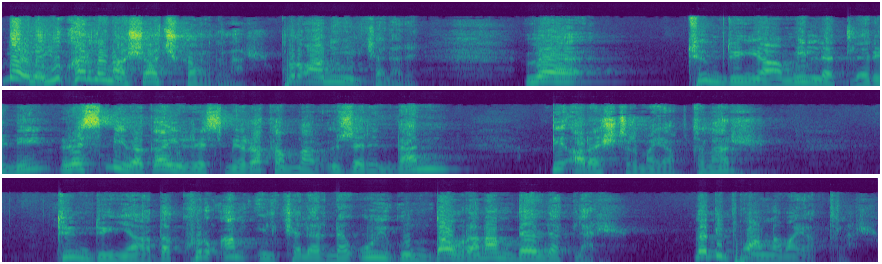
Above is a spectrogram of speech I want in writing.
Böyle yukarıdan aşağı çıkardılar. Kur'an'ı ilkeleri. Ve tüm dünya milletlerini resmi ve gayri resmi rakamlar üzerinden bir araştırma yaptılar. Tüm dünyada Kur'an ilkelerine uygun davranan devletler ve bir puanlama yaptılar.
